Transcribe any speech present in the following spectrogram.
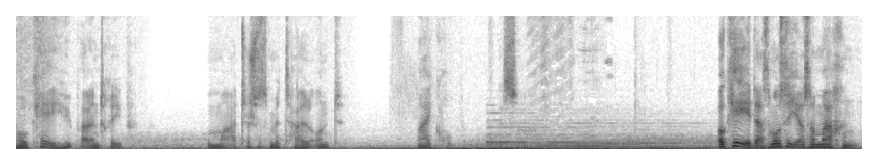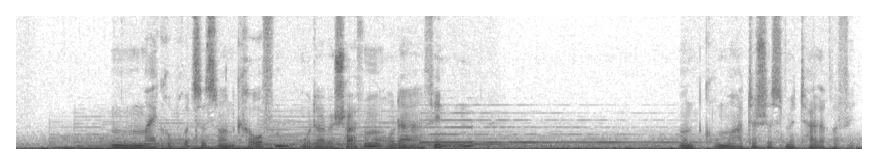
Okay, Hyperantrieb. Chromatisches Metall und Mikroprozessor. Okay, das muss ich also machen. Mikroprozessoren kaufen oder beschaffen oder finden. Und chromatisches Metall erfinden.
